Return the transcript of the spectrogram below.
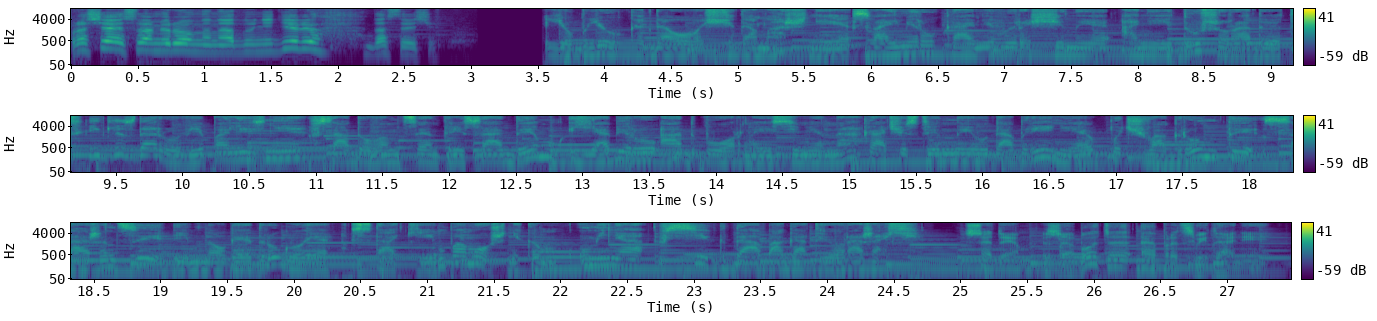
Прощаюсь с вами ровно на одну неделю. До встречи. Люблю, когда овощи домашние, своими руками выращенные. Они и душу радуют, и для здоровья полезнее. В садовом центре «Садем» я беру отборные семена, качественные удобрения, почвогрунты, саженцы и многое другое. С таким помощником у меня всегда богатый урожай. Садем. Забота о процветании.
